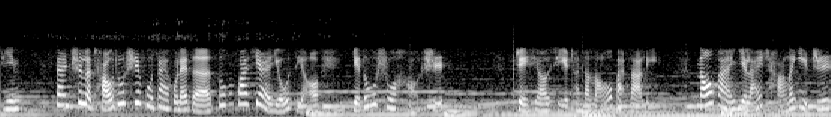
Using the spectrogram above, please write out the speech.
心，但吃了潮州师傅带回来的冬瓜馅儿油饺，也都说好吃。这消息传到老板那里，老板也来尝了一只，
